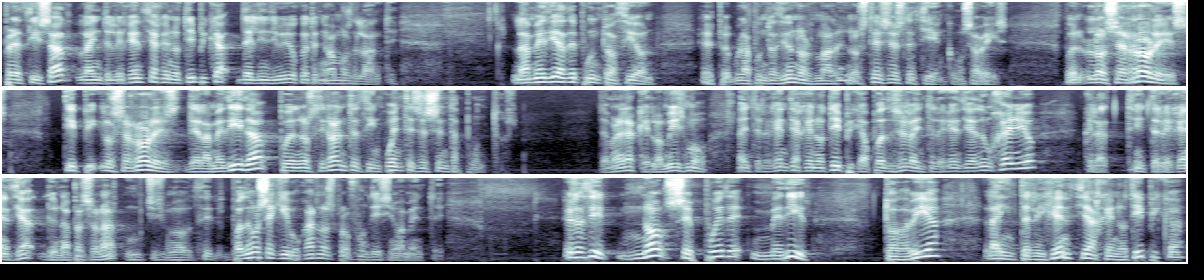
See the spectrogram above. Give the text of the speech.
precisar la inteligencia genotípica del individuo que tengamos delante. La media de puntuación, la puntuación normal en los test es de 100, como sabéis. Los errores, los errores de la medida pueden oscilar entre 50 y 60 puntos. De manera que lo mismo, la inteligencia genotípica puede ser la inteligencia de un genio que la inteligencia de una persona muchísimo. Podemos equivocarnos profundísimamente. Es decir, no se puede medir todavía la inteligencia genotípica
